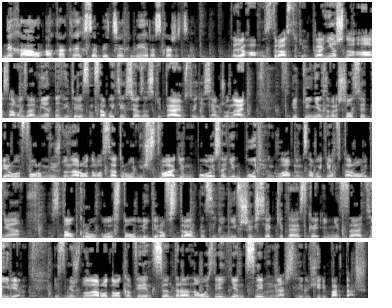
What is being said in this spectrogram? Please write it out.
Нихау, о каких событиях вы расскажете? Таяха, здравствуйте. Конечно, о самых заметных интересных событиях, связанных с Китаем в студии Сян. В Пекине завершился первый форум международного сотрудничества «Один пояс, один путь». Главным событием второго дня стал круглый стол лидеров стран, присоединившихся к китайской инициативе. Из международного конференц-центра на озере Янци наш следующий репортаж.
